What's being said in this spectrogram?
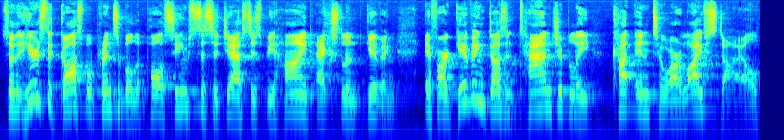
So that here's the gospel principle that Paul seems to suggest is behind excellent giving. If our giving doesn't tangibly cut into our lifestyle,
